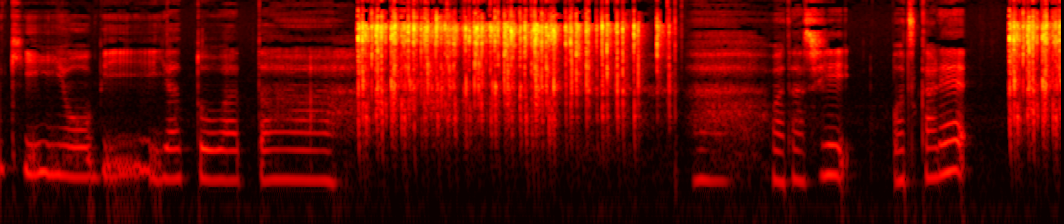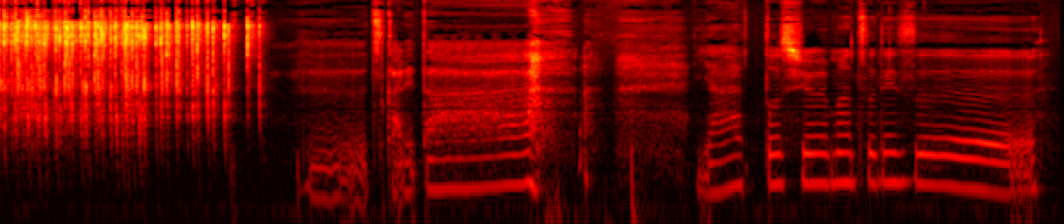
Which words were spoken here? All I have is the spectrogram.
ー、金曜日、やっと終わった。あー私、お疲れ。うー、疲れた。やっと週末です。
